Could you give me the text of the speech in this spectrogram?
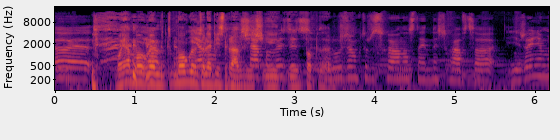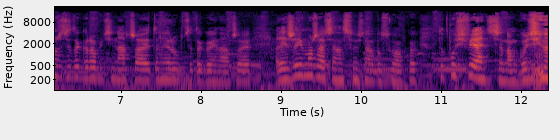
E, Bo ja mogłem, Ja- mogłem ja to lepiej sprawdzić i, i popisać. Ludziom, którzy słuchają nas na jednej słuchawce, jeżeli nie możecie tego robić inaczej, to nie róbcie tego inaczej. Ale jeżeli możecie nas słuchać na obu słuchawkach, to poświęćcie nam godzinę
